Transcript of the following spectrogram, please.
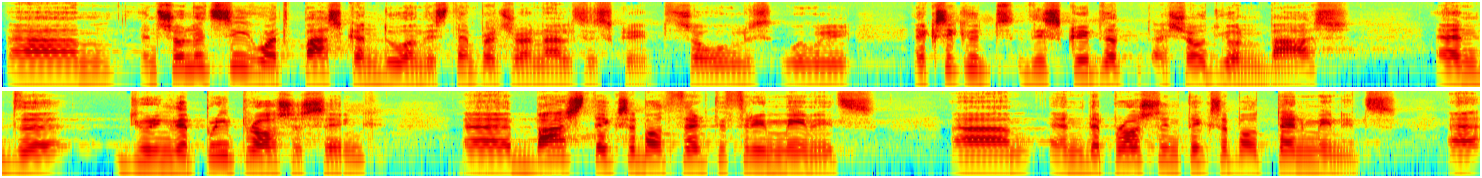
Um, and so let's see what Bash can do on this temperature analysis script. So we will, we will execute this script that I showed you on Bash. And uh, during the pre-processing, uh, Bash takes about 33 minutes um, and the processing takes about 10 minutes. Uh,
